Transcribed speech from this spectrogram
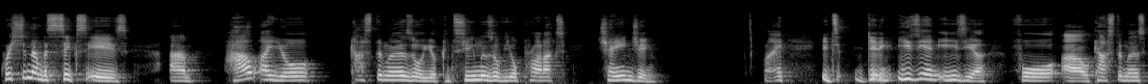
Question number six is, um, how are your customers or your consumers of your products changing, right? It's getting easier and easier for our customers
